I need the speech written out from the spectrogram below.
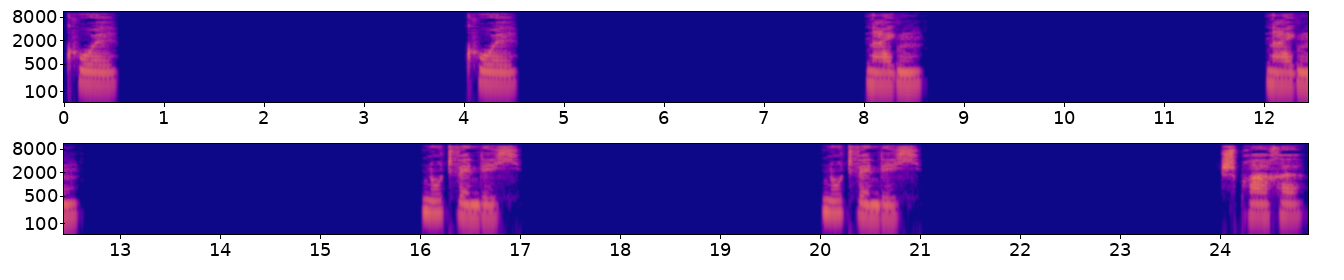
Kohl. Kohl. Neigen. Neigen notwendig. Notwendig. Sprache.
